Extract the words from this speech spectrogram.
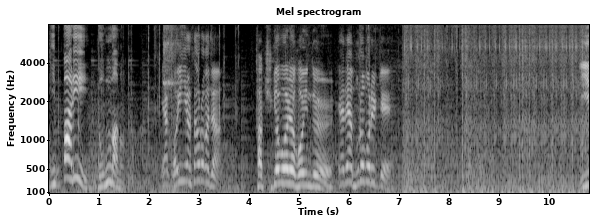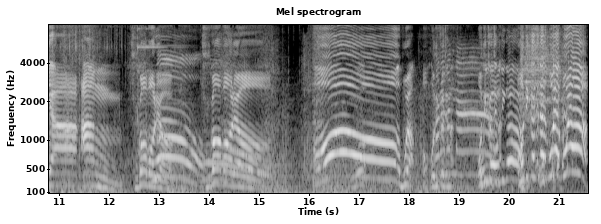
이빨이 너무 많아. 야 거인이랑 싸우러 가자. 다 죽여버려 거인들. 야 내가 물어버릴게 이야 앙 죽어버려 우와. 죽어버려 어 뭐야? 어 어디까지나. 어디까지 어디가? 어디까지나 뭐야 뭐야!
